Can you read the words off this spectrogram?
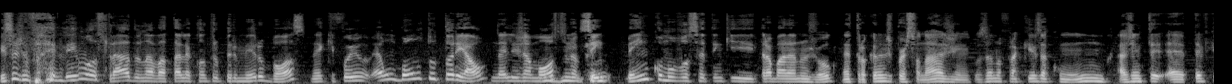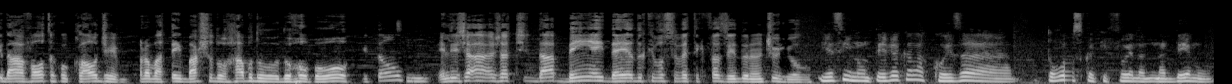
Isso já foi bem mostrado na batalha contra o primeiro boss, né? Que foi é um bom tutorial, né? Ele já mostra Uhum, sim. bem, bem como você tem que trabalhar no jogo, né? Trocando de personagem, usando fraqueza com um. A gente é, teve que dar a volta com o Cloud pra bater embaixo do rabo do, do robô. Então, ele já, já te dá bem a ideia do que você vai ter que fazer durante o jogo. E assim, não teve aquela coisa tosca que foi na, na demo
